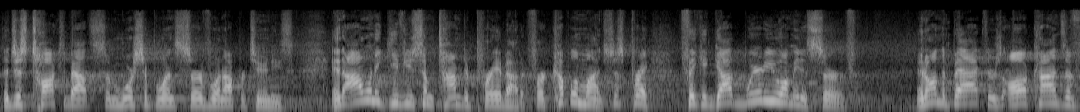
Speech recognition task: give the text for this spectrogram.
that just talks about some worship one, serve one opportunities. And I want to give you some time to pray about it for a couple of months. Just pray, thinking, God, where do you want me to serve? And on the back, there's all kinds of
